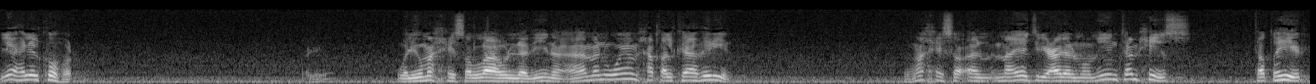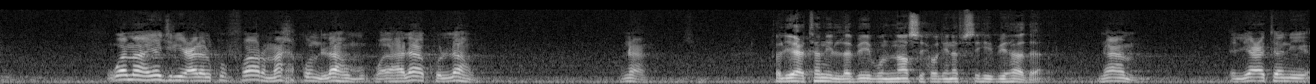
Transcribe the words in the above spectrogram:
لأهل الكفر. وليمحص الله الذين آمنوا ويمحق الكافرين. يمحص ما يجري على المؤمنين تمحيص تطهير. وما يجري على الكفار محق لهم وهلاك لهم. نعم. فليعتني اللبيب الناصح لنفسه بهذا. نعم. ليعتني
